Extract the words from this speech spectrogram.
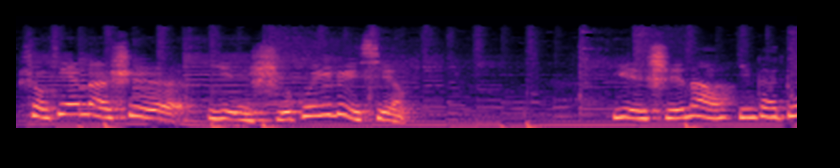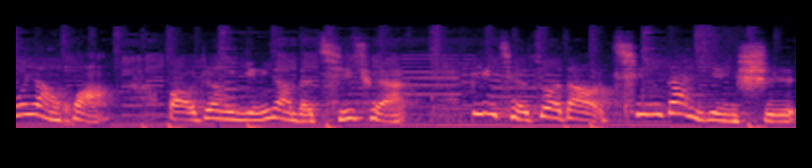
首先呢是饮食规律性，饮食呢应该多样化，保证营养的齐全，并且做到清淡饮食。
